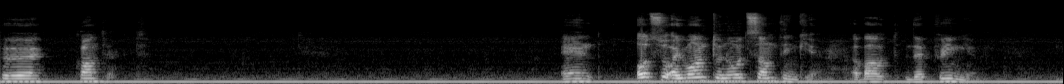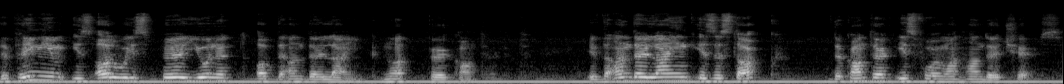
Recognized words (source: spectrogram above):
per contract. And also I want to note something here about the premium. The premium is always per unit of the underlying, not per contract. If the underlying is a stock, the contract is for 100 shares.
